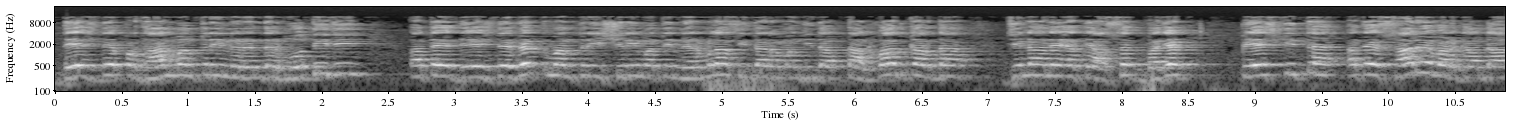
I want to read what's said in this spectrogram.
ਦੇਸ਼ ਦੇ ਪ੍ਰਧਾਨ ਮੰਤਰੀ ਨਰਿੰਦਰ ਮੋਦੀ ਜੀ ਅਤੇ ਦੇਸ਼ ਦੇ ਵਿੱਤ ਮੰਤਰੀ ਸ਼੍ਰੀਮਤੀ ਨਿਰਮਲਾ ਸੀਤਾਰਮਨ ਜੀ ਦਾ ਧੰਨਵਾਦ ਕਰਦਾ ਜਿਨ੍ਹਾਂ ਨੇ ਇਤਿਹਾਸਕ ਬਜਟ ਪੇਸ਼ ਕੀਤਾ ਅਤੇ ਸਾਰੇ ਵਰਗਾਂ ਦਾ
